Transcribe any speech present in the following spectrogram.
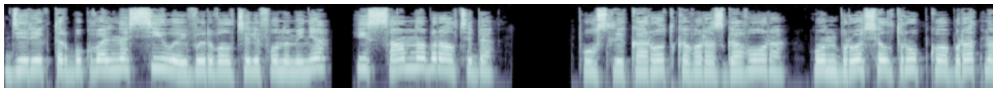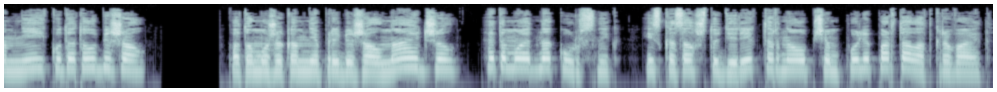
директор буквально силой вырвал телефон у меня и сам набрал тебя. После короткого разговора он бросил трубку обратно мне и куда-то убежал. Потом уже ко мне прибежал Найджел, это мой однокурсник, и сказал, что директор на общем поле портал открывает.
